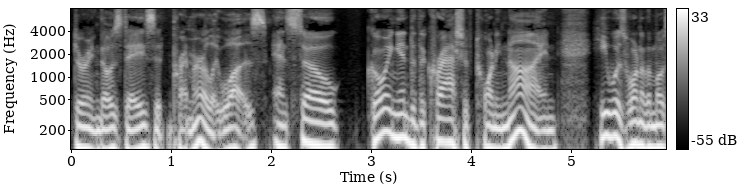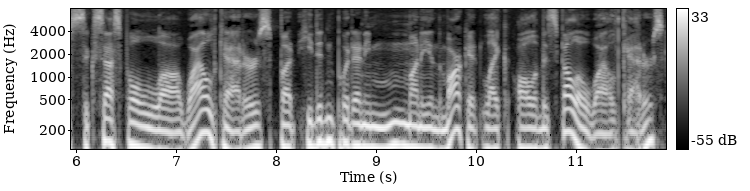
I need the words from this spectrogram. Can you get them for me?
during those days it primarily was. And so going into the crash of 29, he was one of the most successful uh, wildcatters, but he didn't put any money in the market like all of his fellow wildcatters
